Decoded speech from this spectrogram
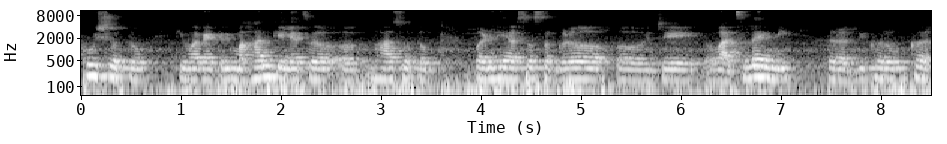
खुश होतो किंवा काहीतरी महान केल्याचं भास होतो. पण हे असं सगळं जे वाचलं आहे मी तर अगदी खरोखर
